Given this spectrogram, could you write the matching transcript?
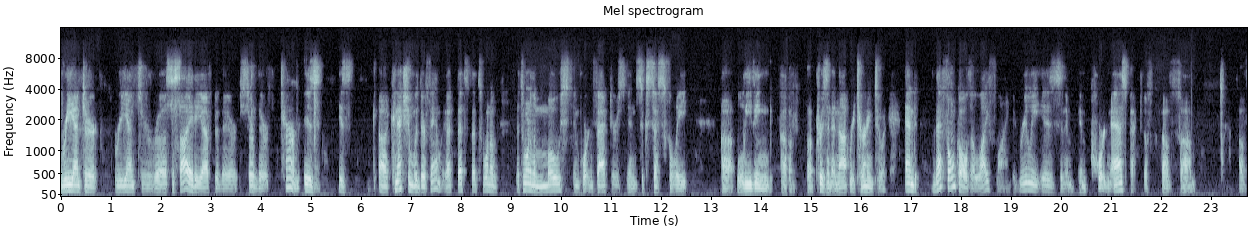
re-enter re-enter society after they're served their term is is connection with their family. That that's that's one of that's one of the most important factors in successfully uh, leaving uh, prison and not returning to it. And that phone call is a lifeline. It really is an important aspect of of, um, of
